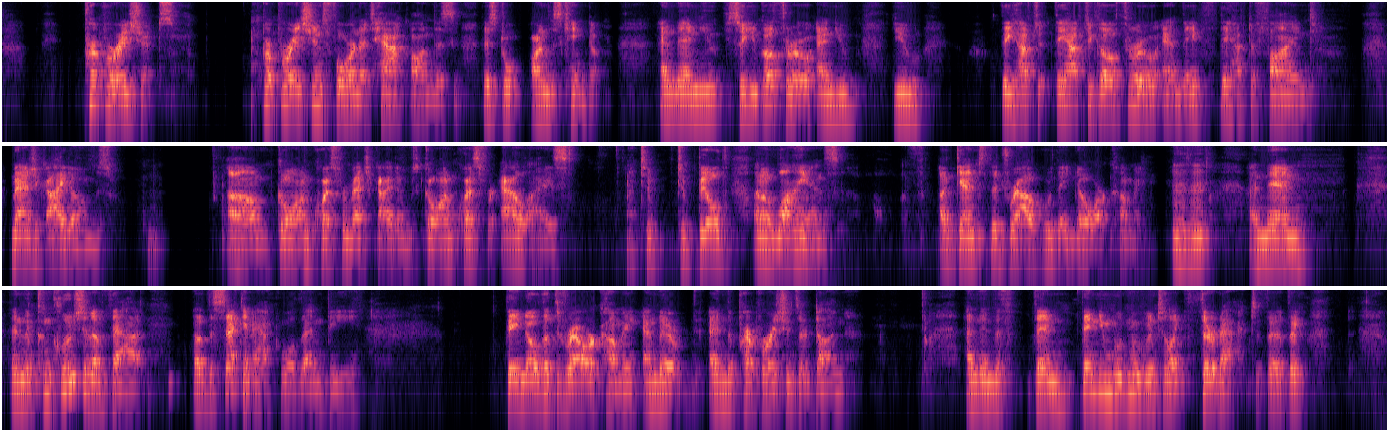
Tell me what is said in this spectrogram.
preparations. Preparations for an attack on this this on this kingdom. And then you so you go through and you you they have to they have to go through and they they have to find magic items. Um, go on quest for magic items. Go on quest for allies to to build an alliance against the drow who they know are coming Mm-hmm. and then then the conclusion of that of the second act will then be they know that the drow are coming and they're and the preparations are done and then the then then you would move into like the third act the the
